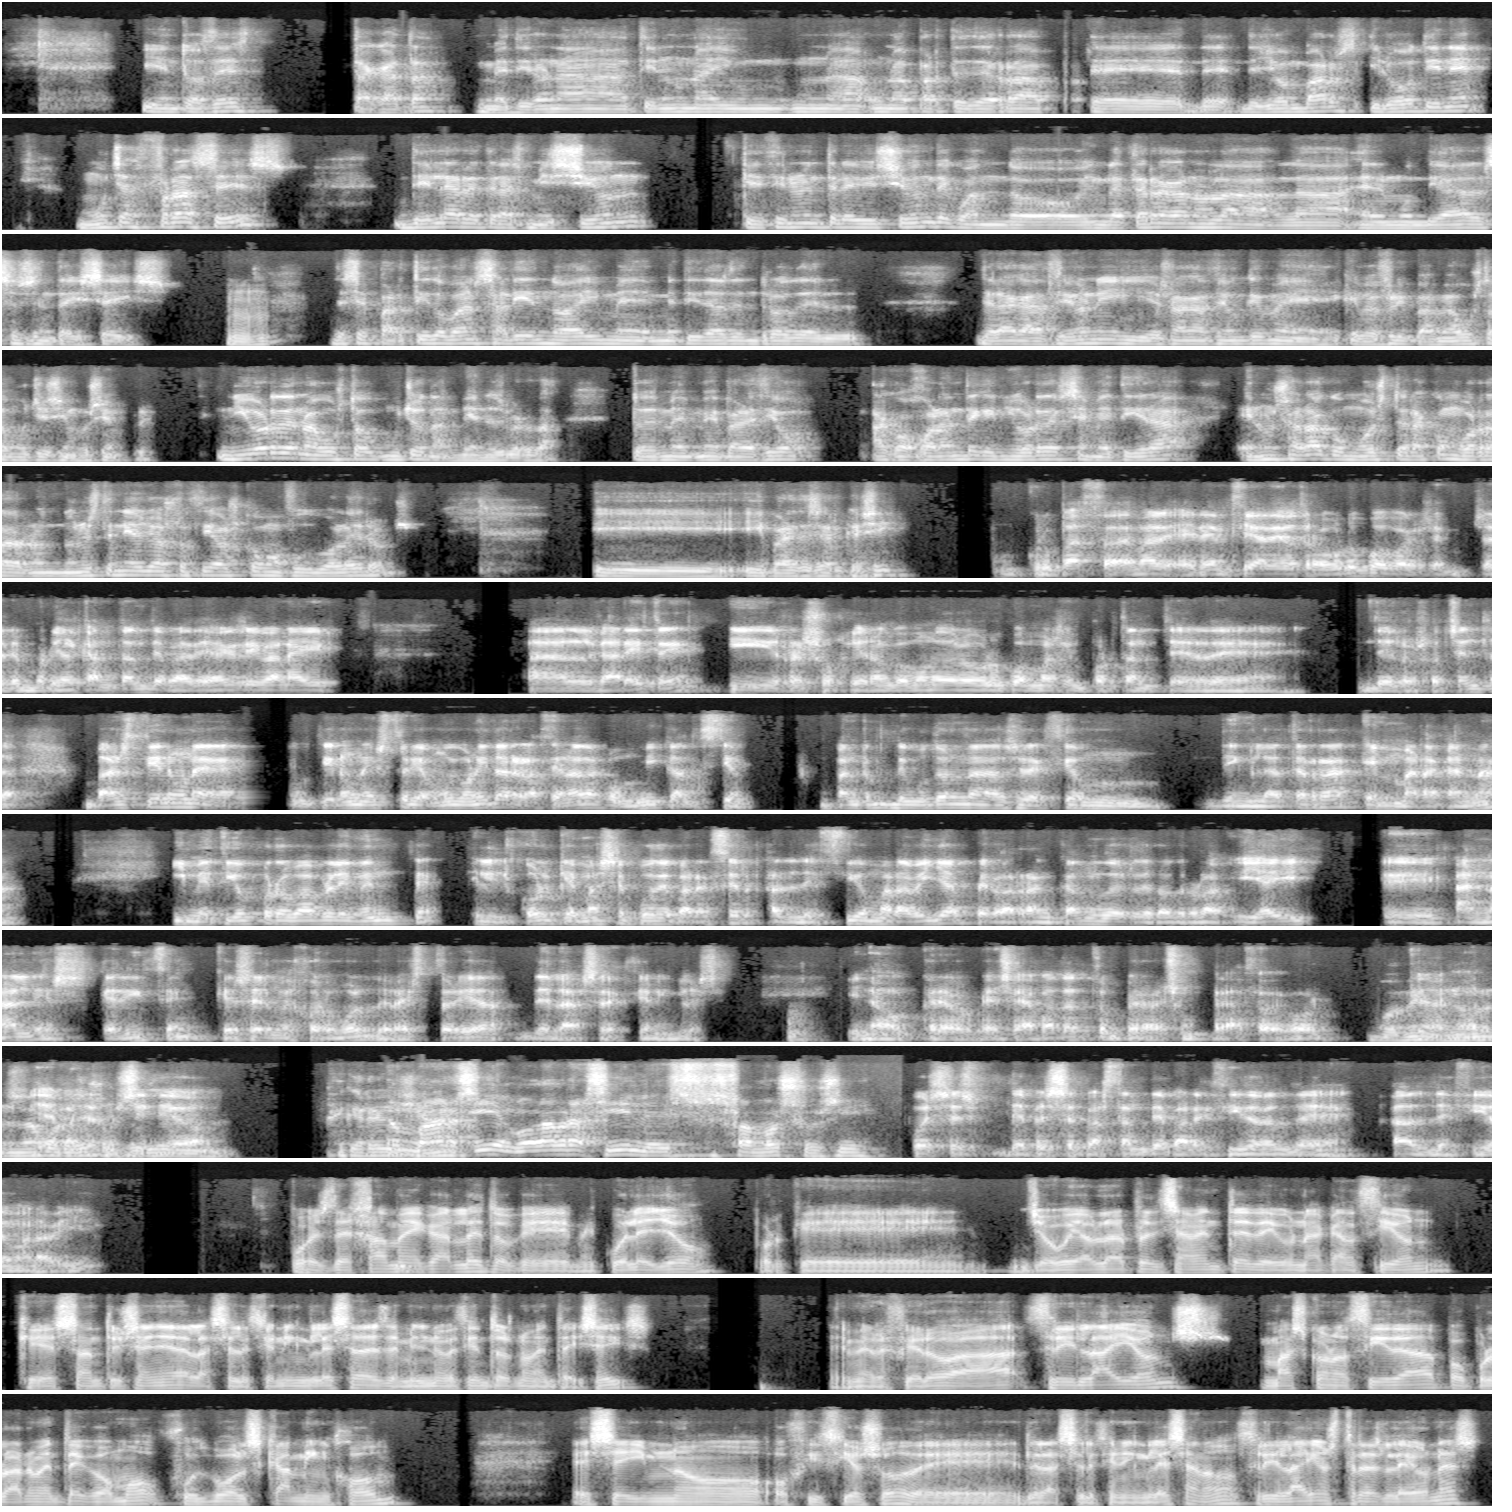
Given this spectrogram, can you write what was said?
Y entonces, tacata, metieron a. Tiene una, ahí un- una, una parte de rap eh, de, de John Barnes y luego tiene muchas frases de la retransmisión que hicieron en televisión de cuando Inglaterra ganó la- la- el Mundial 66 Ujú. de ese partido van saliendo ahí me- metidas dentro del- de la canción y es una canción que me, que me flipa, me ha gustado muchísimo siempre. New Order me ha gustado mucho también, es verdad. Entonces me, me pareció acojonante que New Order se metiera en un sarao como esto, era como raro, no, no les tenía yo asociados como futboleros y, y parece ser que sí. Un grupazo, además, herencia de otro grupo, porque se, se les murió el cantante, parecía que se iban a ir al garete y resurgieron como uno de los grupos más importantes de, de los 80. Vance tiene una, tiene una historia muy bonita relacionada con mi canción. Vance debutó en la selección de Inglaterra en Maracaná y metió probablemente el gol que más se puede parecer al de Cío Maravilla, pero arrancando desde el otro lado. Y hay eh, anales que dicen que es el mejor gol de la historia de la selección inglesa. Y no creo que sea para tanto, pero es un pedazo de gol. Pues mira, Que no, no un sí, sitio- hay que No, revisar. Mar, sí, el gol a Brasil es famoso, sí. Pues es- debe ser bastante parecido al de, al de Fío Maravilla. Pues déjame, Carleto, que me cuele yo, porque yo voy a hablar precisamente de una canción que es santo y seña de la selección inglesa desde 1996. Eh, Me refiero a Three Lions, más conocida popularmente como Football's Coming Home, ese himno oficioso de, de la selección inglesa, ¿no? Three Lions, tres leones,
